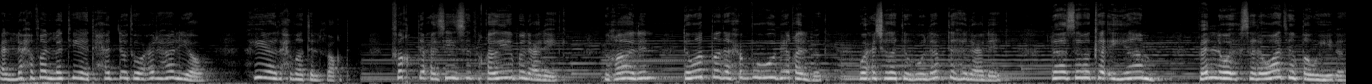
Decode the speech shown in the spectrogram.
اللحظة التي يتحدث عنها اليوم هي لحظة الفقد. فقد عزيز قريب عليك. غال توطد حبه بقلبك وعشرته لم تهل عليك. لازمك أيام بل سنوات طويلة.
